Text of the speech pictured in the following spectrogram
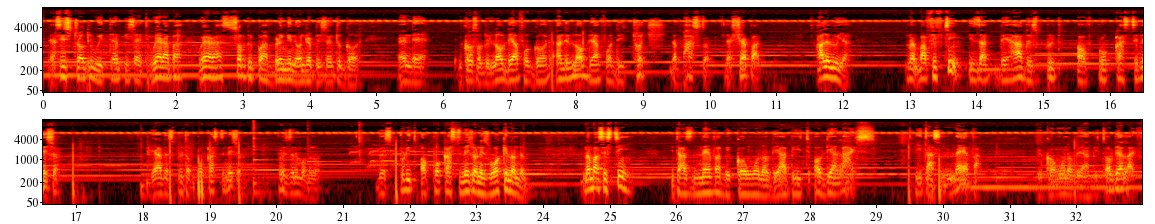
They are still struggling with 10%, wherever, whereas some people are bringing 100% to God. And uh, because of the love they have for God and the love they have for the church, the pastor, the shepherd. Hallelujah. Number 15 is that they have the spirit of procrastination. They have the spirit of procrastination. Praise the name of the Lord. The spirit of procrastination is working on them. Number 16, it has never become one of the habits of their lives. It has never become one of the habits of their life.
